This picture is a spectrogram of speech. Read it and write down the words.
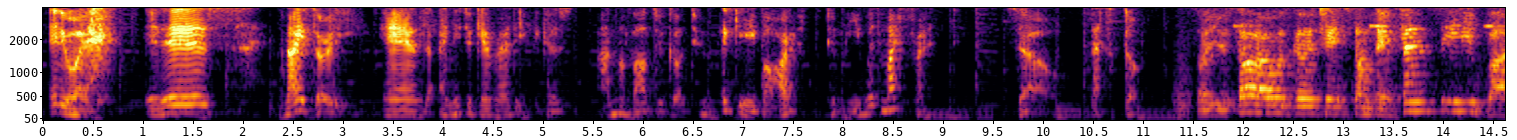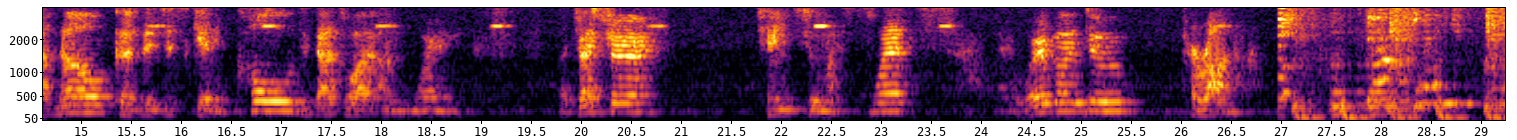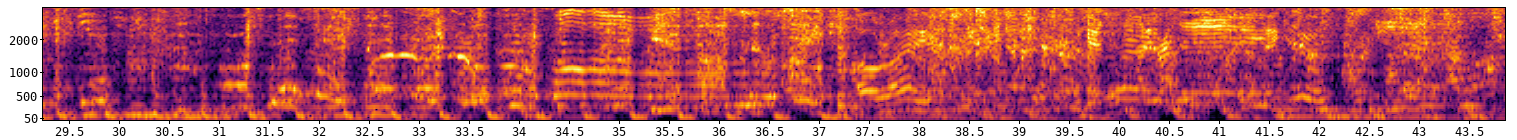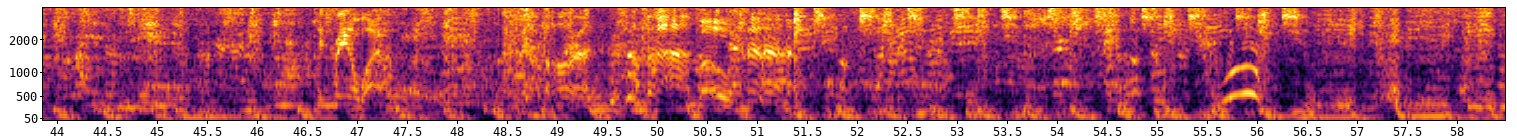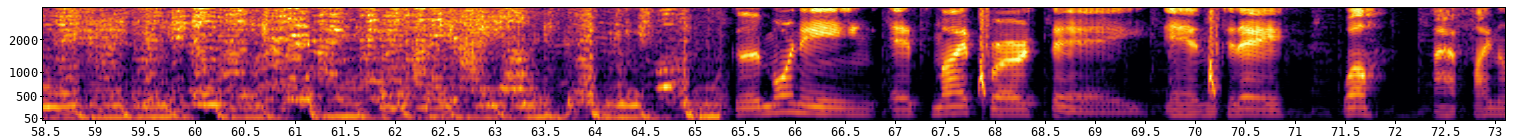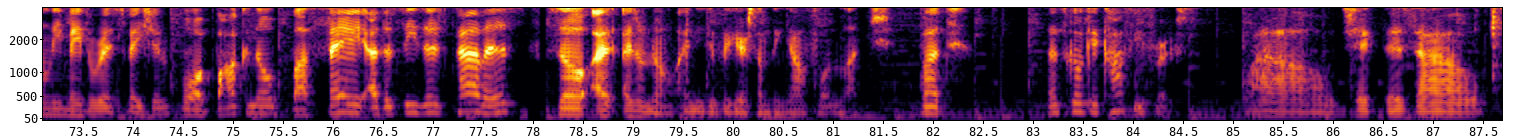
Anyway, it is 9.30 and I need to get ready because I'm about to go to a gay bar to meet with my friend. So, let's go. So you thought I was gonna change something fancy, but no, cause it's just getting cold. That's why I'm wearing a dress shirt, change to my sweats, and we're going to Piranha. All right. Thank you. It's been a while. Alcohol or us? Good morning. It's my birthday. And today, well, I have finally made a reservation for Bacchanal Buffet at the Caesars Palace. So I, I don't know. I need to figure something out for lunch. But let's go get coffee first. Wow, check this out.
